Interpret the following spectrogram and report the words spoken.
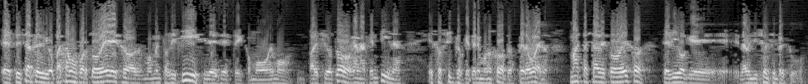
este, ya te digo, pasamos por todo eso, momentos difíciles, este, como hemos padecido todos acá en Argentina, esos ciclos que tenemos nosotros. Pero bueno, más allá de todo eso, te digo que la bendición siempre estuvo.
